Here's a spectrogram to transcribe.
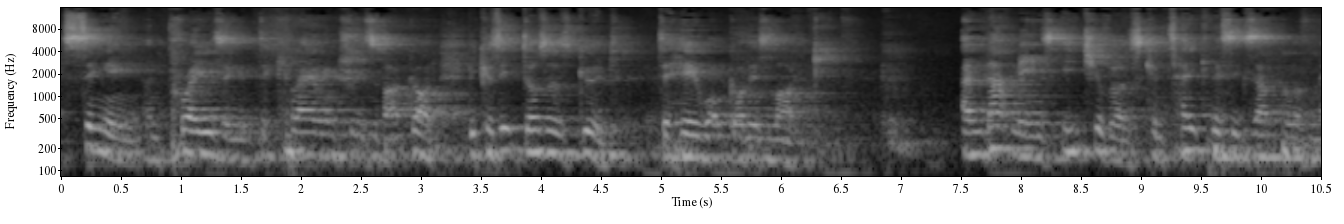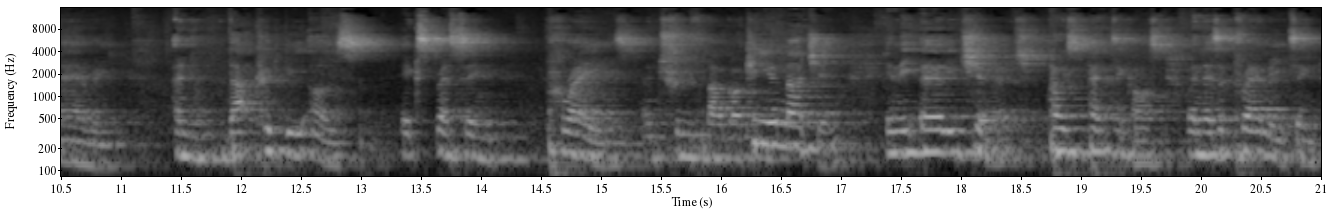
singing and praising and declaring truths about God because it does us good to hear what God is like. And that means each of us can take this example of Mary, and that could be us expressing praise and truth about God. Can you imagine in the early church, post Pentecost, when there's a prayer meeting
